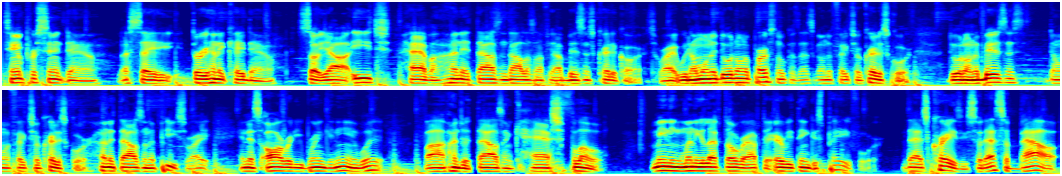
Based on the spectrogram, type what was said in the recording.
10% down, let's say 300K down. So y'all each have $100,000 off y'all business credit cards, right? We don't want to do it on a personal because that's going to affect your credit score. Do it on a business, don't affect your credit score. 100,000 a piece, right? And it's already bringing in what? 500,000 cash flow, meaning money left over after everything is paid for. That's crazy. So that's about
